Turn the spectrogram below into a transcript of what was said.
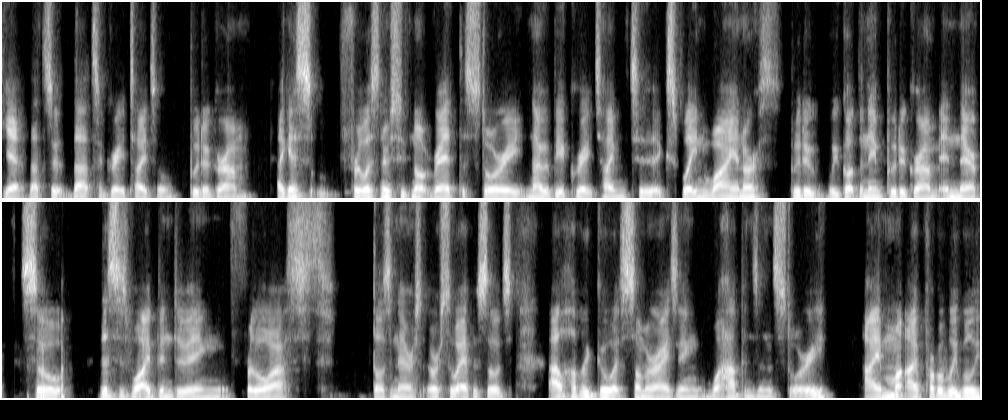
yeah, that's a that's a great title, Buddhagram. I guess for listeners who've not read the story, now would be a great time to explain why on earth Buddha we've got the name Buddhagram in there. So this is what I've been doing for the last dozen or so episodes. I'll have a go at summarizing what happens in the story. I I probably will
